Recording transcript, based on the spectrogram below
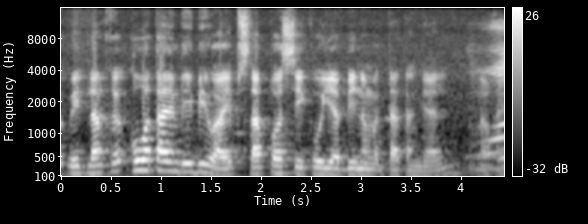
wait lang. Ku- Kuha tayong baby wipes, tapos si Kuya B ang magtatanggal. Okay.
